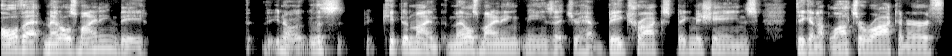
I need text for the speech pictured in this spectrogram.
all that metals mining, the you know, let's keep in mind metals mining means that you have big trucks, big machines digging up lots of rock and earth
